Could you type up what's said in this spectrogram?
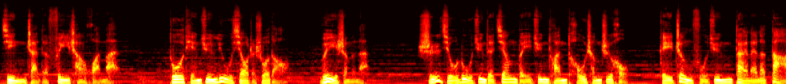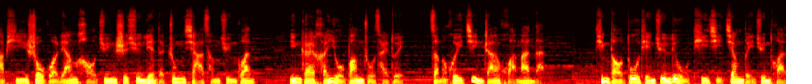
进展得非常缓慢，多田骏六笑着说道：“为什么呢？十九路军的江北军团投诚之后，给政府军带来了大批受过良好军事训练的中下层军官，应该很有帮助才对，怎么会进展缓慢呢？”听到多田骏六提起江北军团，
